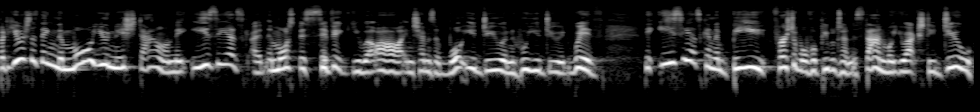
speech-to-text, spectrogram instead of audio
But here's the thing the more you niche down, the easier, uh, the more specific you are in terms of what you do and who you do it with, the easier it's going to be, first of all, for people to understand what you actually do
